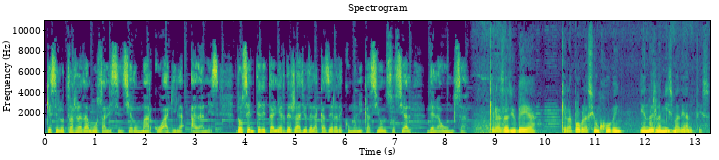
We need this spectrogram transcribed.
que se lo trasladamos al licenciado Marco Águila Alanes, docente de taller de radio de la casera de comunicación social de la UMSA. Que la radio vea que la población joven ya no es la misma de antes,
